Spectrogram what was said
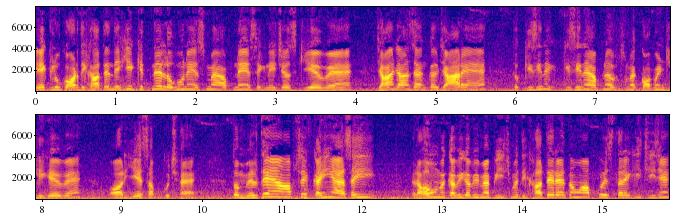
एक लुक और दिखाते हैं। देखिए, कितने लोगों ने इसमें अपने सिग्नेचर्स किए हुए हैं। जहाँ जहाँ से अंकल जा रहे हैं तो किसी ने किसी ने अपने उसमें कमेंट लिखे हुए हैं और ये सब कुछ है। तो मिलते हैं आपसे कहीं ऐसे ही राहों में। कभी कभी मैं बीच में दिखाते रहता हूँ आपको इस तरह की चीज़ें।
